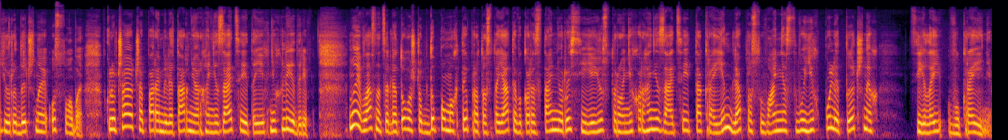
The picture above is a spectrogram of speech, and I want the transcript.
юридичної особи, включаючи парамілітарні організації та їхніх лідерів. Ну і власне це для того, щоб допомогти протистояти використанню Росією сторонніх організацій та країн для просування своїх політичних цілей в Україні.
